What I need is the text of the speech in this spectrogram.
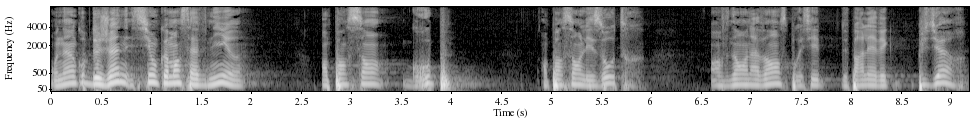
On est un groupe de jeunes, et si on commence à venir en pensant groupe, en pensant les autres, en venant en avance pour essayer de parler avec plusieurs,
